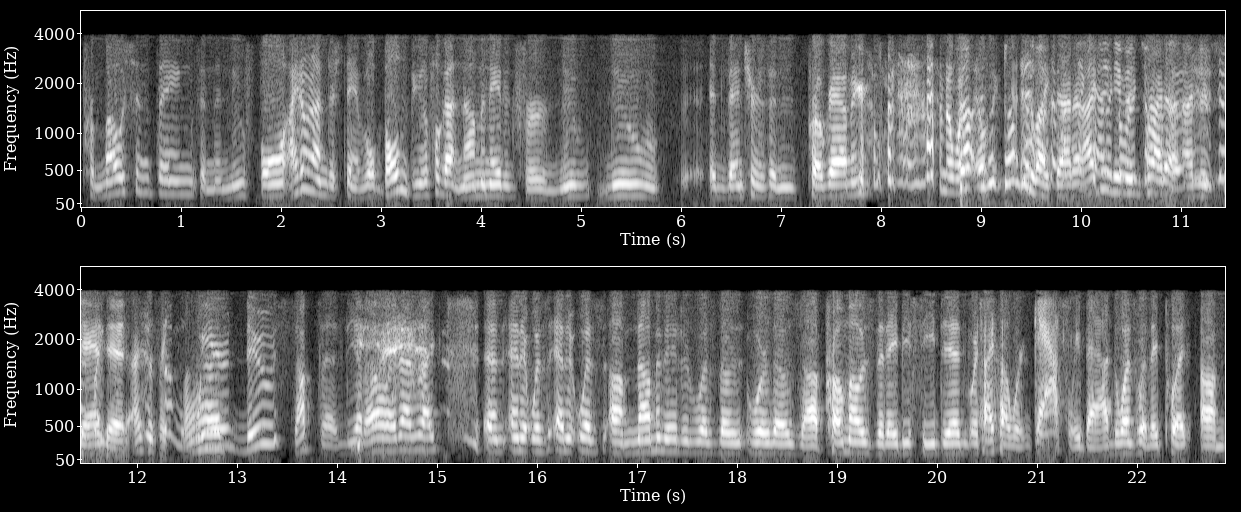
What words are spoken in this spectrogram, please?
promotion things and the new form, I don't understand. Well, Bold and Beautiful got nominated for new new adventures in programming. I don't know what Well, it was something like that, and I didn't even try to understand it. I was just like, some what? weird new something, you know. And I'm like, and and it was and it was um nominated was those were those uh promos that ABC did, which I thought were ghastly bad. The ones where they put um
